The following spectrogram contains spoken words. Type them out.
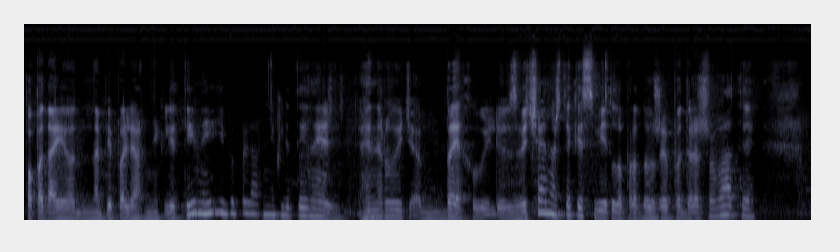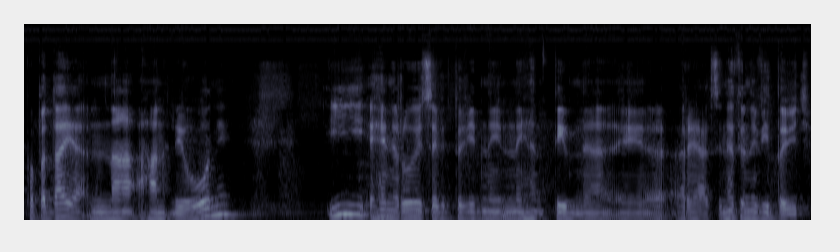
попадає на біполярні клітини, і біполярні клітини генерують Б-хвилю. Звичайно ж таки, світло продовжує подорожувати, попадає на гангліони. І генерується відповідна негативна е, реакція, негативна відповідь.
